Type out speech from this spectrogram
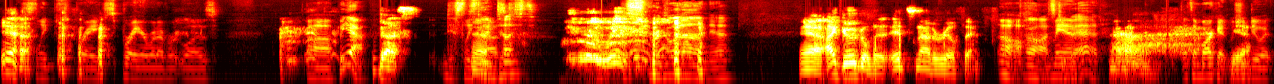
Yeah, sleep spray, spray or whatever it was. Uh, but yeah, dust. the sleep Yeah. dust. Dust. Sprinkle it on, yeah. Yeah, I googled it. It's not a real thing. Oh, Oh, it's too man, bad. Ah, that's a market. We Yeah. should do it.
